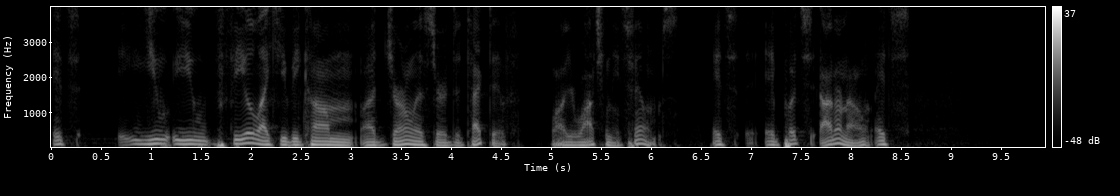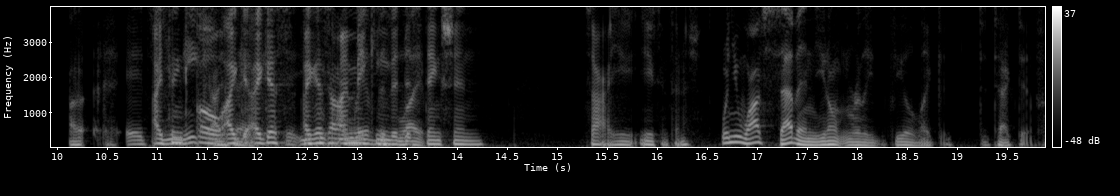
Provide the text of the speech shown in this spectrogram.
it's you you feel like you become a journalist or a detective while you're watching these films. It's it puts I don't know. It's uh, it's I think. unique, oh, I, think. I guess. You I guess I'm making the life. distinction. Sorry, you you can finish. When you watch Seven, you don't really feel like a detective.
